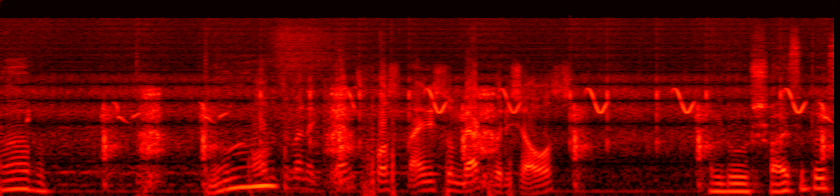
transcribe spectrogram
Aber, Warum dumm, sehen meine Grenzposten eigentlich so merkwürdig aus? weil du scheiße bist.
